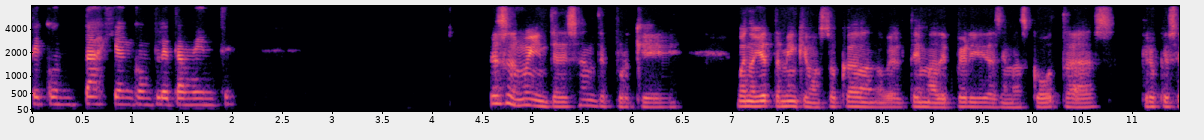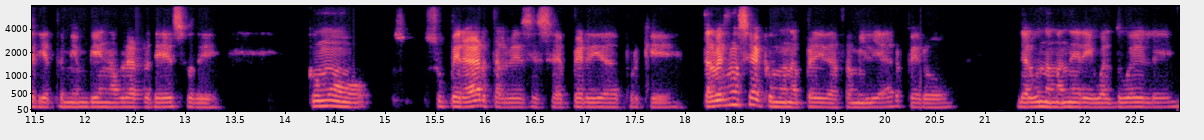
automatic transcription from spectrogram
te contagian completamente. Eso es muy interesante porque, bueno, ya también que hemos tocado ¿no? el tema de pérdidas de mascotas, creo que sería también bien hablar de eso, de cómo superar tal vez esa pérdida, porque tal vez no sea como una pérdida familiar, pero de alguna manera igual duele,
